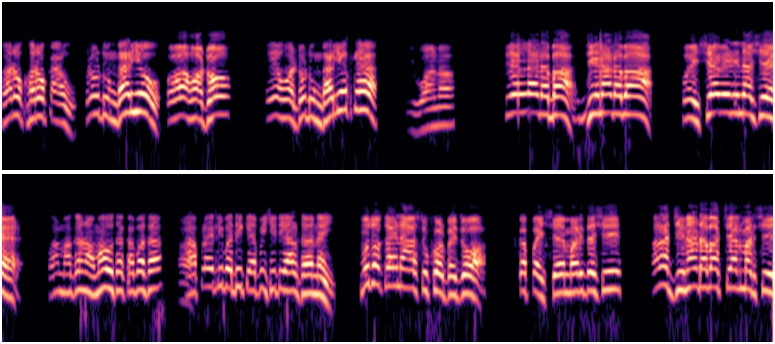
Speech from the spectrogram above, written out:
ખરો ખરો કાળો. પેલો ડુંગાળિયો. ઓવા હોઠો. એ હોઠો ડુંગાળિયો જ કે? યુવાના તેલના ડબ્બા જીના ડબ્બા પૈસા વેડી નાખે પણ મગન અમાવ છે ખબર છે? આપણે એટલી બધી કેપેસિટી હાલ છે નહીં. હું તો કઈ ના સુખોર ભાઈ જો કે પૈસા મળી જશે અને જીના ડબ્બા ચેર મળશે.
